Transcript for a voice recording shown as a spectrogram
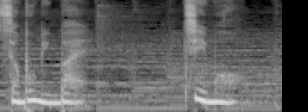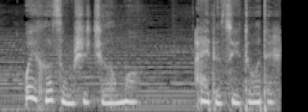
想不明白，寂寞为何总是折磨爱的最多的人。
